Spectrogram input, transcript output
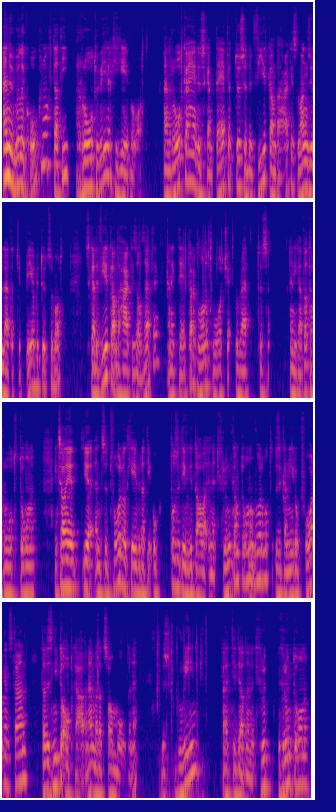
En nu wil ik ook nog dat die rood weergegeven wordt. En rood kan je dus gaan typen tussen de vierkante haakjes langs je lettertje P op je toetsenbord. Dus ik ga de vierkante haakjes al zetten en ik typ daar gewoon het woordje red tussen. En die gaat dat rood tonen. Ik zal je, je het voorbeeld geven dat hij ook positieve getallen in het groen kan tonen bijvoorbeeld. Dus ik kan hier ook voor gaan staan. Dat is niet de opgave, hè, maar dat zou mogen. Hè. Dus green gaat hij dat in het groen, tonen.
